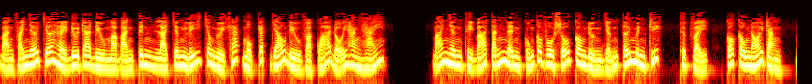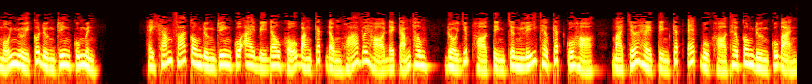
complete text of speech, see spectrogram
Bạn phải nhớ chớ hề đưa ra điều mà bạn tin là chân lý cho người khác một cách giáo điều và quá đổi hăng hái. Bá nhân thì bá tánh nên cũng có vô số con đường dẫn tới minh triết, thực vậy, có câu nói rằng, mỗi người có đường riêng của mình. Hãy khám phá con đường riêng của ai bị đau khổ bằng cách đồng hóa với họ để cảm thông, rồi giúp họ tìm chân lý theo cách của họ, mà chớ hề tìm cách ép buộc họ theo con đường của bạn.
